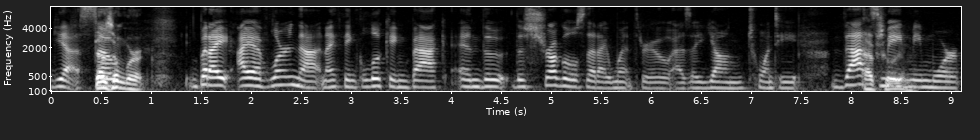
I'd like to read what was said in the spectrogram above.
Yes. So- Doesn't work. But I, I have learned that, and I think looking back and the the struggles that I went through as a young twenty, that's Absolutely. made me more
